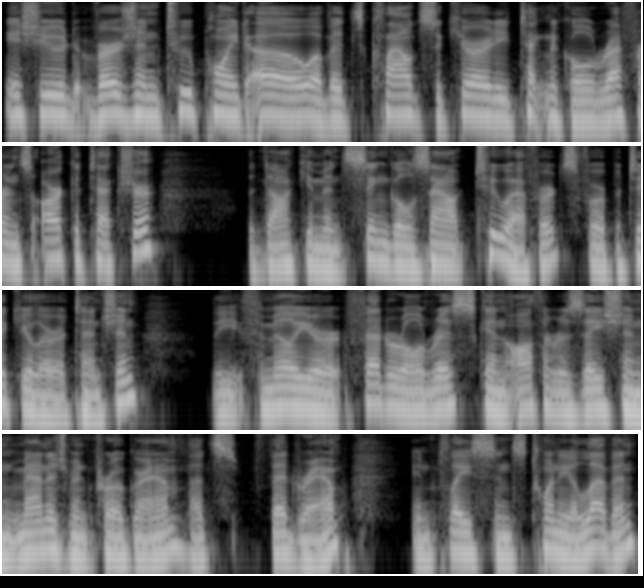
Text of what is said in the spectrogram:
issued version 2.0 of its Cloud Security Technical Reference Architecture. The document singles out two efforts for particular attention the familiar Federal Risk and Authorization Management Program, that's FedRAMP, in place since 2011,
